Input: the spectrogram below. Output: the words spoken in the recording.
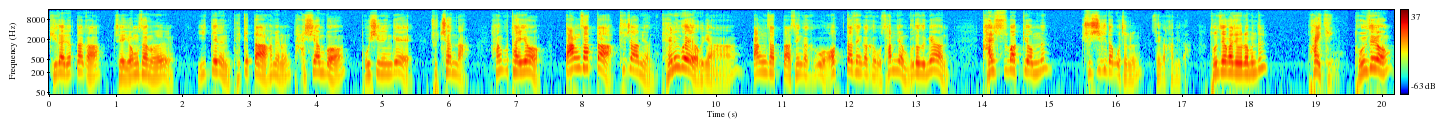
기다렸다가 제 영상을 이때는 됐겠다 하면은 다시 한번 보시는 게 좋지 않나. 한국 타이어 땅 샀다 투자하면 되는 거예요, 그냥. 땅 샀다 생각하고 없다 생각하고 3년 묻어두면 갈 수밖에 없는 주식이라고 저는 생각합니다. 돈세영 가족 여러분들 화이팅! 돈세영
